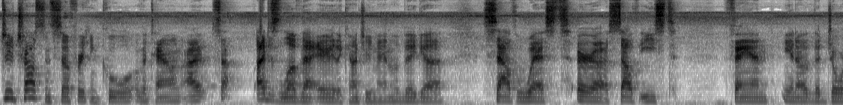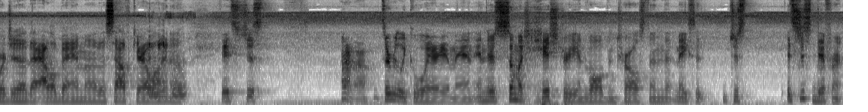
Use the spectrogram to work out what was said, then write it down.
dude, Charleston's so freaking cool of a town. I so, I just love that area of the country, man. I'm a big uh, southwest or uh, southeast fan. You know, the Georgia, the Alabama, the South Carolina. Mhm. It's just, I don't know. It's a really cool area, man. And there's so much history involved in Charleston that makes it just, it's just different.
